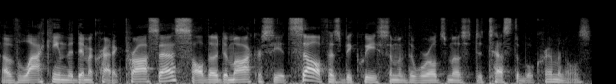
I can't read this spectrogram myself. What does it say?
of lacking the democratic process, although democracy itself has bequeathed some of the world's most detestable criminals.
